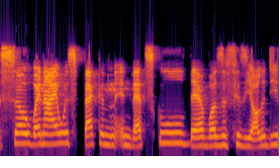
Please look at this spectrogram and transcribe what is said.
so when I was back in, in vet school, there was a physiology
